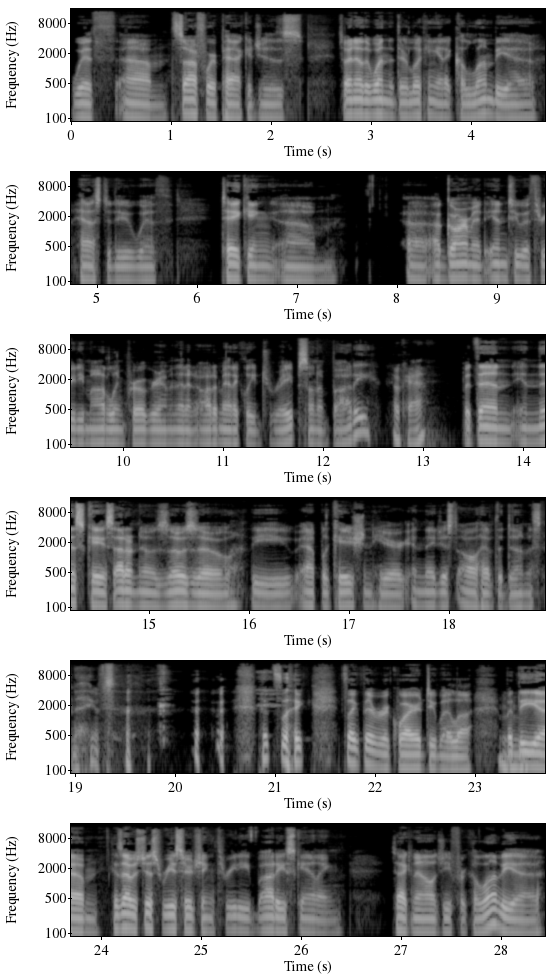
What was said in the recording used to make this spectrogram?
with um, software packages. So I know the one that they're looking at at Columbia has to do with taking um, a, a garment into a 3D modeling program and then it automatically drapes on a body. Okay. But then in this case, I don't know Zozo, the application here, and they just all have the dumbest names. it's like it's like they're required to by law. But Mhm. the um because I was just researching 3D body scanning technology for Columbia,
